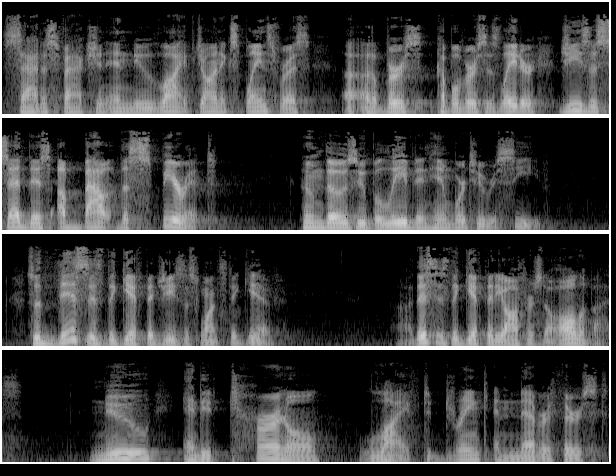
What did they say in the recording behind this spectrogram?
satisfaction and new life. John explains for us uh, a verse, a couple verses later. Jesus said this about the Spirit, whom those who believed in him were to receive. So this is the gift that Jesus wants to give. Uh, this is the gift that he offers to all of us. New and eternal life to drink and never thirst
